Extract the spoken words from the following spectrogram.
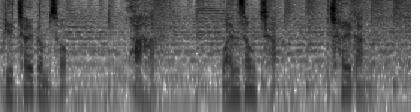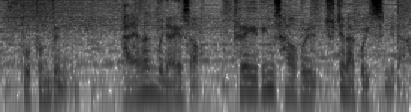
비철금속, 화학, 완성차, 철강, 부품 등 다양한 분야에서 트레이딩 사업을 추진하고 있습니다.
